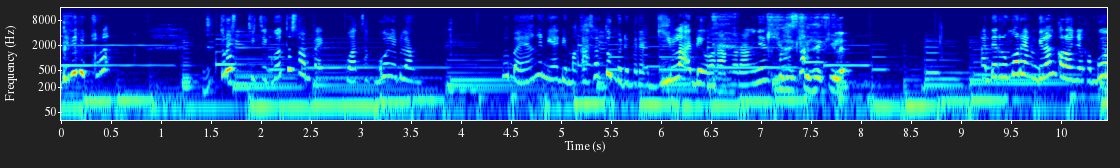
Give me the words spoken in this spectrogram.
Jadi dikira terus cici gue tuh sampai WhatsApp gue dia bilang, lu bayangin ya di Makassar tuh bener-bener gila deh orang-orangnya. Gila Masa gila gila. Ada rumor yang bilang kalau nyokap gue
